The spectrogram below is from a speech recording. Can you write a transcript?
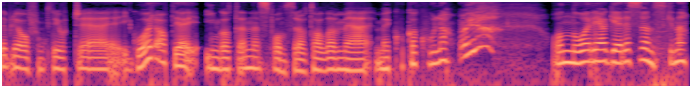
Det ble offentliggjort eh, i går at de har inngått en sponsoravtale med, med Coca-Cola. Og nå reagerer svenskene.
